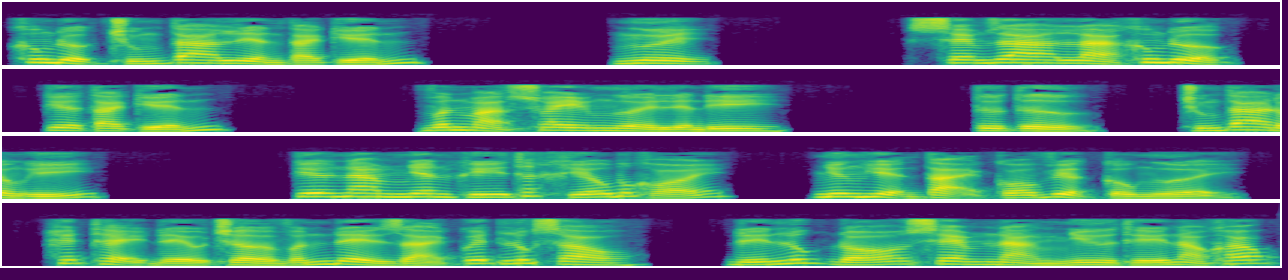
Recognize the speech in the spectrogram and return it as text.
Không được chúng ta liền tài kiến. Ngươi, xem ra là không được, kia tài kiến. Vân Mạt xoay người liền đi. Từ từ, chúng ta đồng ý. Kia nam nhân khí thất khiếu bốc khói, nhưng hiện tại có việc cầu người, hết thảy đều chờ vấn đề giải quyết lúc sau, đến lúc đó xem nàng như thế nào khóc.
